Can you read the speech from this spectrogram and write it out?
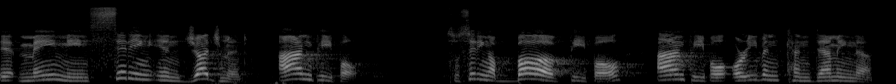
it may mean sitting in judgment on people. So sitting above people, on people, or even condemning them.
